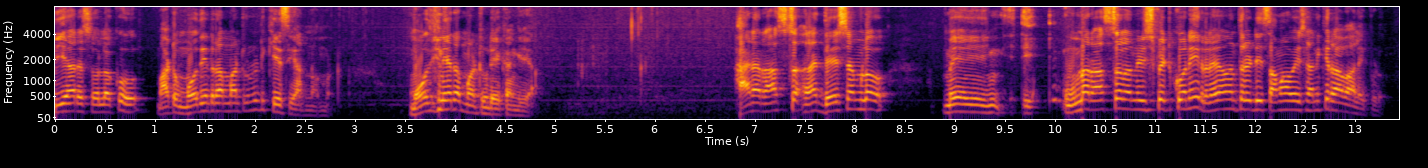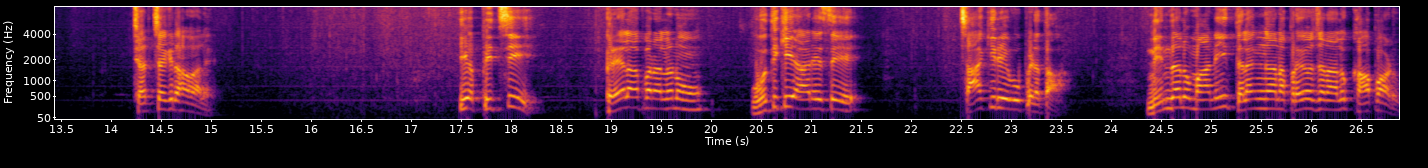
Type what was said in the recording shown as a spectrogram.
బీఆర్ఎస్ వాళ్ళకు అటు మోదీని రమ్మంటుండే కేసీఆర్ను రమ్మంటు మోదీనే రమ్మంటుండే ఏకంగా ఆయన రాష్ట్ర ఆయన దేశంలో మే ఉన్న రాష్ట్రాలను విడిచిపెట్టుకొని రేవంత్ రెడ్డి సమావేశానికి రావాలి ఇప్పుడు. చర్చకి రావాలి. ఇక పిచ్చి ప్రేలాపనలను ఉతికి ఆరేసే చాకిరేవు పెడతా. నిందలు మాని తెలంగాణ ప్రయోజనాలు కాపాడు.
